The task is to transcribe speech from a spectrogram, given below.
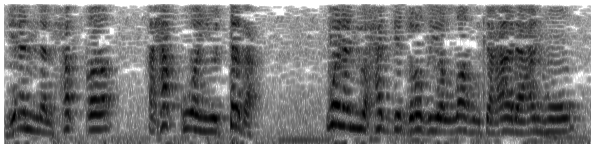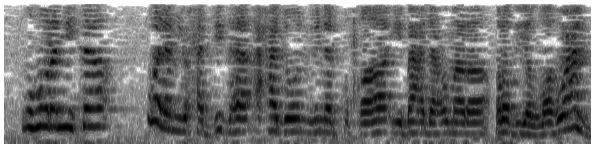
لأن الحق أحق أن يتبع. ولم يحدد رضي الله تعالى عنه مهور النساء ولم يحددها أحد من الفقهاء بعد عمر رضي الله عنه.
